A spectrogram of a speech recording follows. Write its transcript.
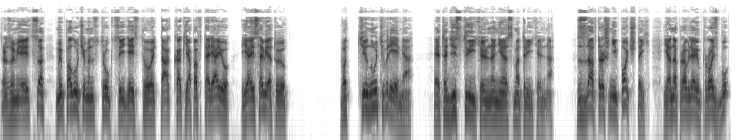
Разумеется, мы получим инструкции действовать так, как я повторяю, я и советую. Вот тянуть время — это действительно неосмотрительно. С завтрашней почтой я направляю просьбу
